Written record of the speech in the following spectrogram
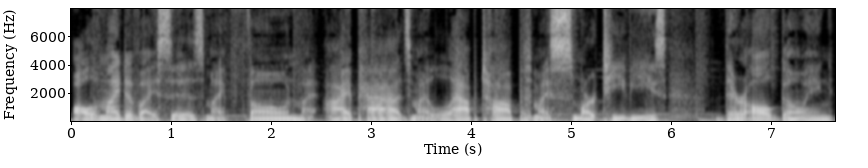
all of my devices, my phone, my iPads, my laptop, my smart TVs, they're all going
